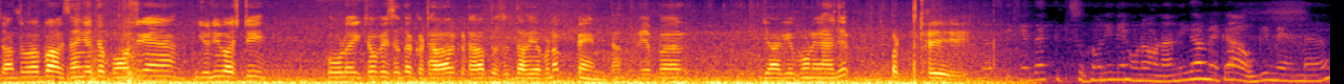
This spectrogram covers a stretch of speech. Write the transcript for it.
ਸੰਤ ਬਾਬਾ ਭਾਗ ਸਿੰਘ ਇੱਥੇ ਪਹੁੰਚ ਗਏ ਆ ਯੂਨੀਵਰਸਿਟੀ ਕੋਲ ਇੱਥੋਂ ਫਿਰ ਸਿੱਧਾ ਕਠਾਰ ਕਠਾਰ ਤੋਂ ਸਿੱਧਾ ਫਿਰ ਆਪਣਾ ਪਿੰਡ ਫਿਰ ਆਪਾਂ ਜਾ ਕੇ ਪਾਉਣੇ ਆ ਹਜੇ ਪੱਠੇ। ਕਹਿੰਦਾ ਕਿ ਸੁਖਮਨੀ ਨੇ ਹੁਣ ਆਉਣਾ ਨਹੀਂਗਾ ਮੈਂ ਕਿਹਾ ਆਊਗੀ ਮਿਲਣ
